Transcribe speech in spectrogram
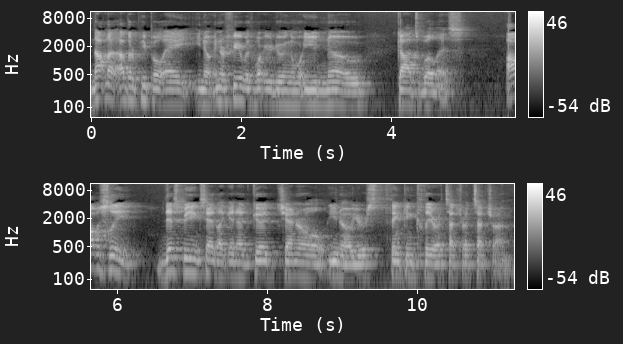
not let other people a you know interfere with what you're doing and what you know God's will is. Obviously, this being said, like in a good general, you know, you're thinking clear, etc., etc.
